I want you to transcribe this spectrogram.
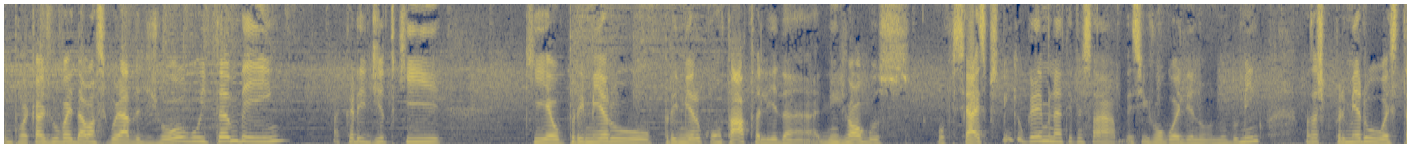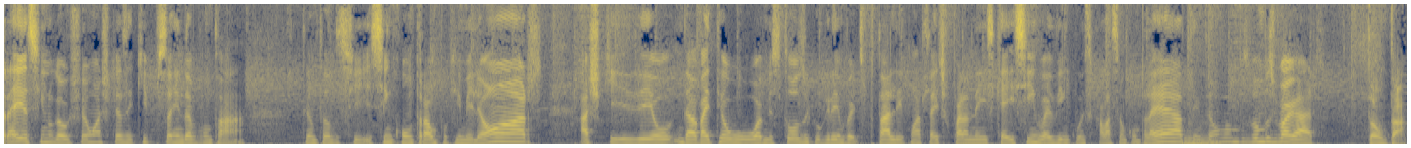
a dupla Caju vai dar uma segurada de jogo e também acredito que que é o primeiro primeiro contato ali da, em jogos oficiais, se bem que o Grêmio né, teve essa, esse jogo ali no, no domingo, mas acho que o primeiro estreia assim no gauchão, acho que as equipes ainda vão estar tá tentando se, se encontrar um pouquinho melhor. Acho que eu, ainda vai ter o amistoso que o Grêmio vai disputar ali com o Atlético Paranaense, que aí sim vai vir com escalação completa. Uhum. Então vamos, vamos devagar. Então tá.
